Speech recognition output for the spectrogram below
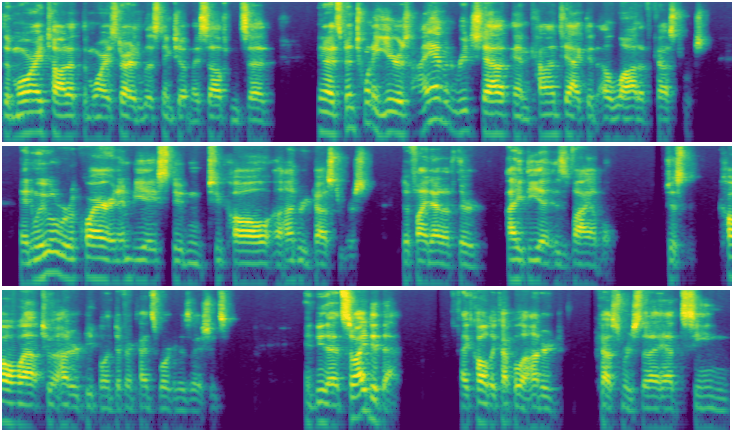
the more I taught it, the more I started listening to it myself and said, you know, it's been 20 years. I haven't reached out and contacted a lot of customers. And we will require an MBA student to call 100 customers to find out if their idea is viable. Just call out to 100 people in different kinds of organizations and do that. So I did that. I called a couple of hundred customers that I had seen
